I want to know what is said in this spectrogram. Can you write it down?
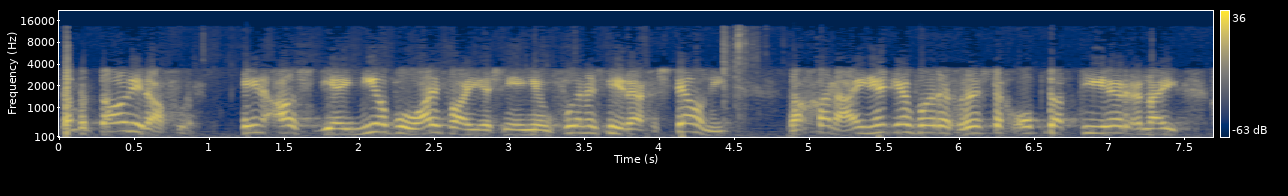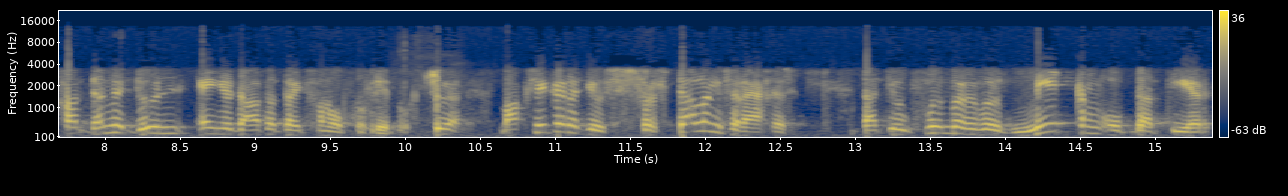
dan betaal jy daarvoor. En as jy nie op 'n Wi-Fi is nie en jou foon is nie reggestel nie, dan gaan hy net eenvoudig rustig opdateer en hy gaan dinge doen en jou datatyd gaan opgevreet word. So, maak seker dat jou verstellingsreg is dat jou foon byvoorbeeld net kan opdateer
